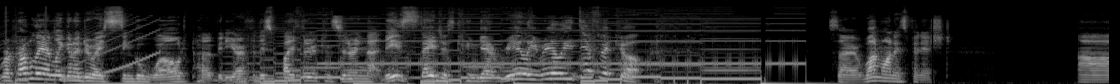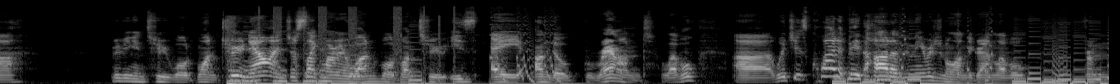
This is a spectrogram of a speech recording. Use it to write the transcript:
We're probably only going to do a single world per video for this playthrough, considering that these stages can get really, really difficult. So, 1-1 is finished. Uh, Moving into World 1 2 now, and just like Mario 1, World 1 2 is a underground level, uh, which is quite a bit harder than the original underground level from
